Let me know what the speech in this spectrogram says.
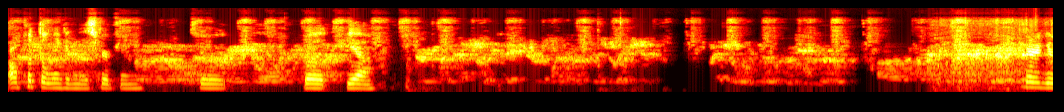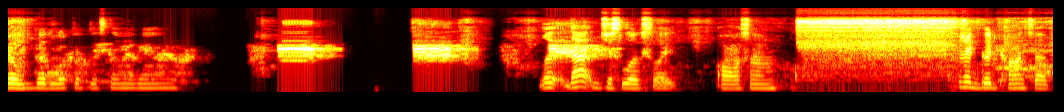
I'll put the link in the description to it. But, yeah. Gotta get a good look at this thing again. Look, that just looks like awesome. Such a good concept.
